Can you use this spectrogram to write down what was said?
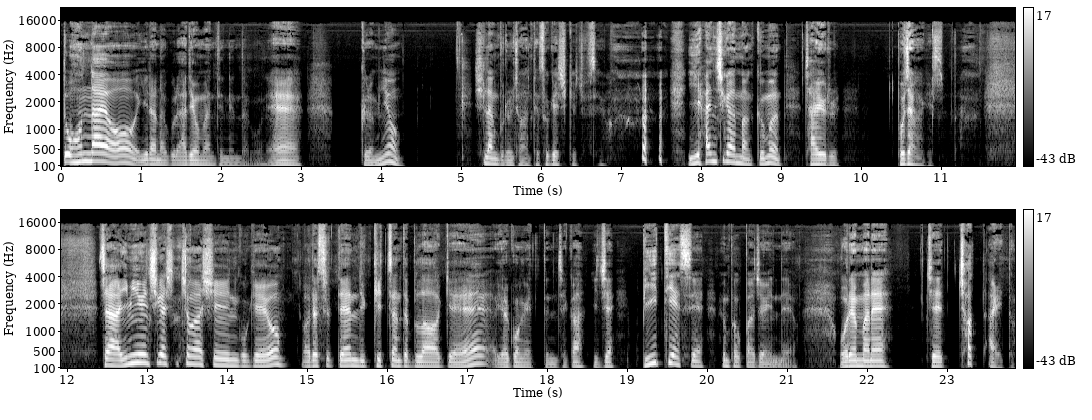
또 혼나요. 일 안 하고 라디오만 듣는다고. 예. 그럼요. 신랑분을 저한테 소개시켜 주세요. 이 한 시간만큼은 자유를 보장하겠습니다. 자, 이미윤 씨가 신청하신 곡이에요. 어렸을 땐 뉴키즈 안드 블럭에 열광했던 제가 이제 BTS에 흠뻑 빠져 있네요. 오랜만에 제 첫 아이돌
